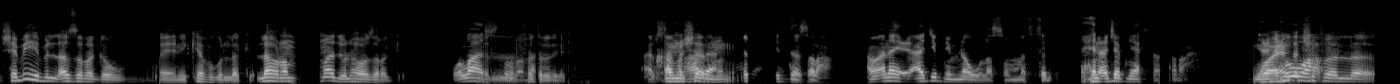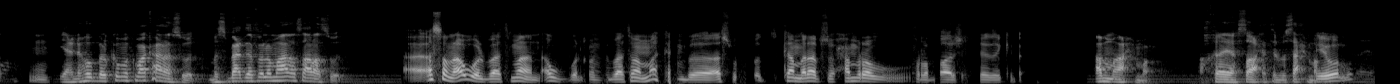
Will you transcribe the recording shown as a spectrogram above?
شبيه بالأزرق أو يعني كيف أقول لك له رماد وله أزرق والله الفترة دي. الخبر من هذا من جدا صراحة. أنا عاجبني من أول أصلا ممثل الحين عجبني أكثر صراحة. يعني وعندك هو شوف ال... يعني هو بالكوميك ما كان أسود بس بعد الفيلم هذا صار أسود. أصلا أول باتمان أول باتمان ما كان بأسود كان ملابسه حمراء وفرضال شيء زي كذا. اما أحمر. أخي صح تلبس أحمر. إي والله.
